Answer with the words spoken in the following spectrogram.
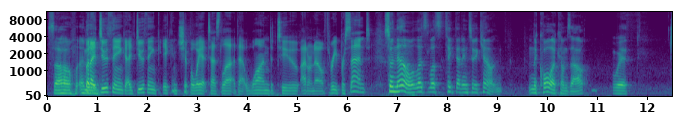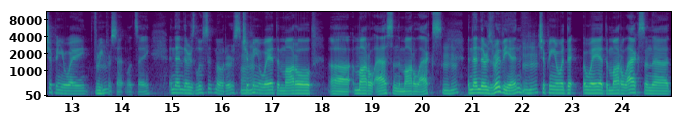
So, I but I do think I do think it can chip away at Tesla at that one to two, I don't know, three percent. So now let's let's take that into account. Nikola comes out with chipping away 3 mm-hmm. percent, let's say, and then there's Lucid Motors mm-hmm. chipping away at the Model uh, Model S and the Model X, mm-hmm. and then there's Rivian mm-hmm. chipping away, the, away at the Model X and the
